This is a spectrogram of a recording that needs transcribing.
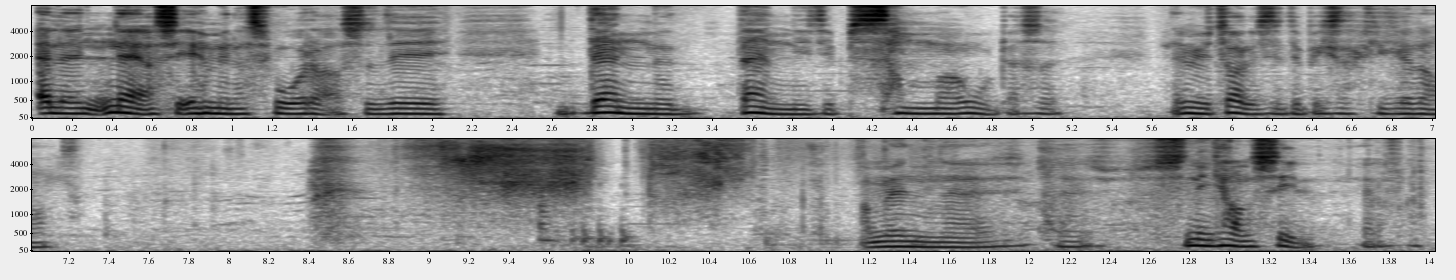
Eller nej, alltså jag menar svåra. Alltså det är, den och den är typ samma ord. Alltså, de uttalas typ exakt likadant ja men, eh, eh snygg handstil i alla fall.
